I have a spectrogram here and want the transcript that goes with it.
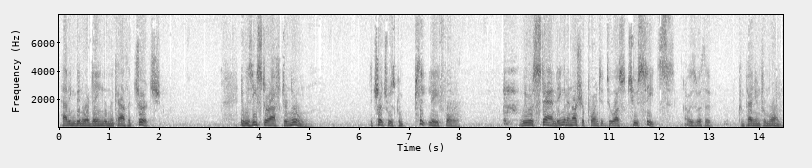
having been ordained in the Catholic Church. It was Easter afternoon. The church was completely full. We were standing, and an usher pointed to us two seats. I was with a companion from Rome.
